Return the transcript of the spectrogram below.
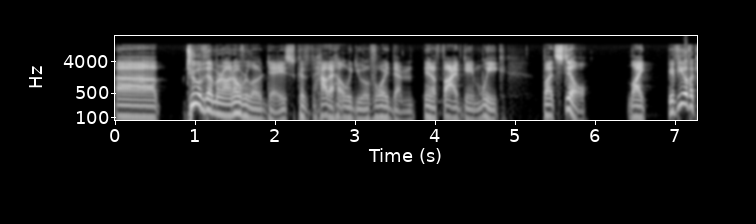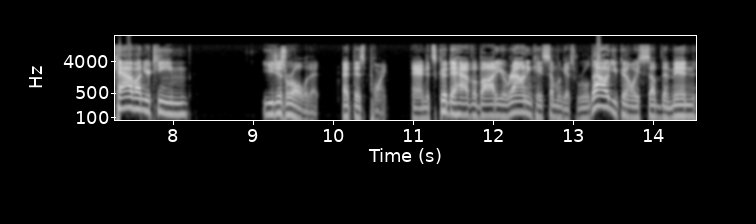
Uh, two of them are on overload days because how the hell would you avoid them in a five game week? But still, like if you have a Cav on your team, you just roll with it at this point. And it's good to have a body around in case someone gets ruled out. You can always sub them in.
